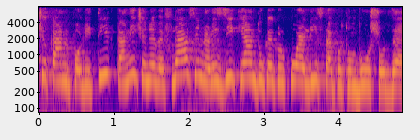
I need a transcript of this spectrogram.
që kanë politikë, tani që neve flasin, në rrezik janë duke kërkuar lista për të mbushur dhe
